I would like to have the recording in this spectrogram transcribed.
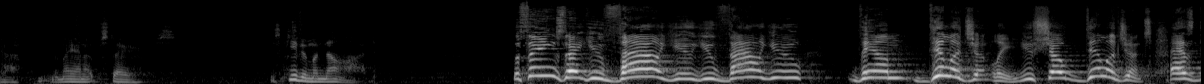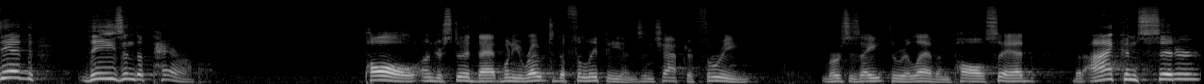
Yeah, the man upstairs. Just give him a nod. The things that you value, you value them diligently. You show diligence, as did these in the parable. Paul understood that when he wrote to the Philippians in chapter 3, verses 8 through 11. Paul said, But I consider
